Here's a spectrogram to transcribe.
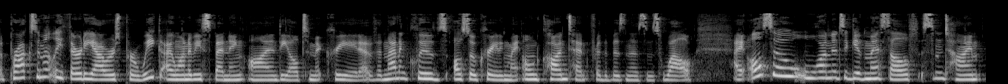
approximately 30 hours per week I want to be spending on The Ultimate Creative. And that includes also creating my own content for the business as well. I also wanted to give myself some time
